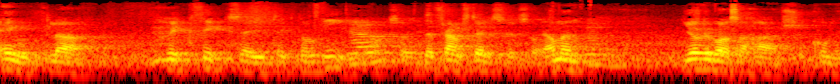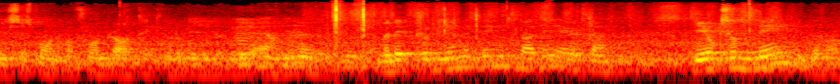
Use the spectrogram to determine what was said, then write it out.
enkla quick fix är ju teknologi Ja. också. Det framställs ju så. Ja, men Mm. gör vi bara så här så kommer vi så småningom få en bra teknologi och blir Mm. ännu Men det, problemet är inte bara det utan det är också mängden av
